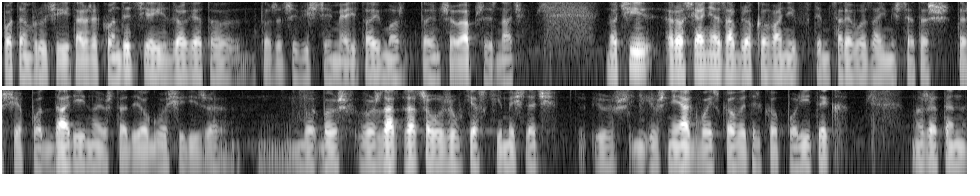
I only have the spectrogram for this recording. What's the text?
potem wrócili. Także kondycję i zdrowie to, to rzeczywiście mieli. To im, to im trzeba przyznać. No ci Rosjanie zablokowani w tym Carewo Zajmiszcze też, też się poddali. No już wtedy ogłosili, że bo, bo już, bo już za, zaczął Żółkiewski myśleć już, już nie jak wojskowy, tylko polityk, no, że ten,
